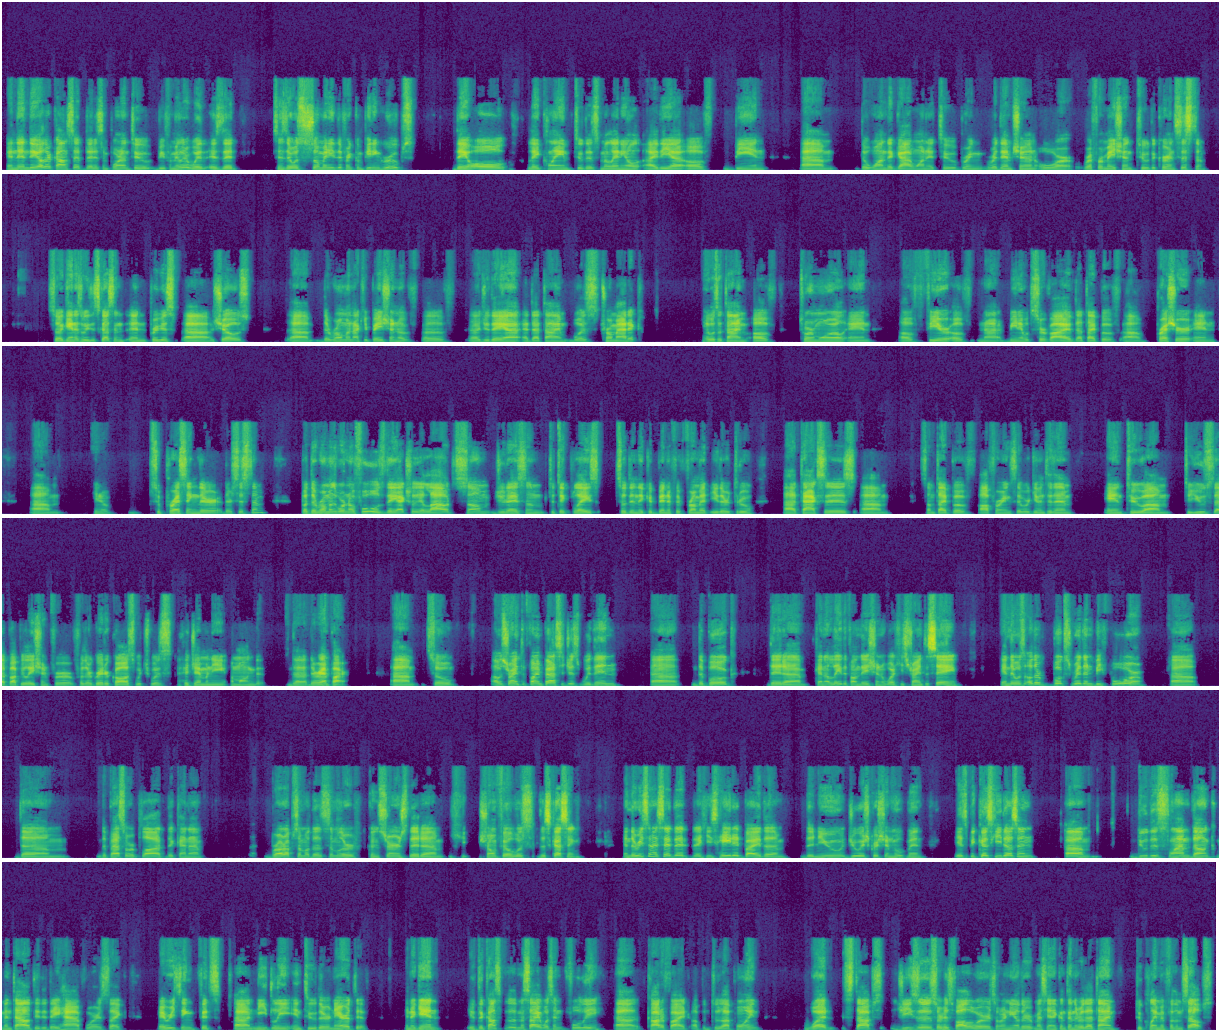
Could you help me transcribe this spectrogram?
And then the other concept that is important to be familiar with is that since there was so many different competing groups, they all lay claim to this millennial idea of being um, the one that God wanted to bring redemption or reformation to the current system. So again, as we discussed in, in previous uh, shows, uh, the Roman occupation of, of uh, Judea at that time was traumatic. It was a time of turmoil and of fear of not being able to survive that type of uh, pressure and um, you know suppressing their their system but the romans were no fools they actually allowed some judaism to take place so then they could benefit from it either through uh, taxes um, some type of offerings that were given to them and to um, to use that population for for their greater cause which was hegemony among the, the their empire um, so i was trying to find passages within uh, the book that uh, kind of lay the foundation of what he's trying to say. And there was other books written before uh, the um, the Passover plot that kind of brought up some of the similar concerns that um, he, Schonfield was discussing. And the reason I said that that he's hated by the the new Jewish Christian movement is because he doesn't um, do this slam dunk mentality that they have, where it's like everything fits uh, neatly into their narrative. And again, if the concept of the Messiah wasn't fully uh, codified up until that point, what stops Jesus or his followers or any other messianic contender at that time to claim it for themselves?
